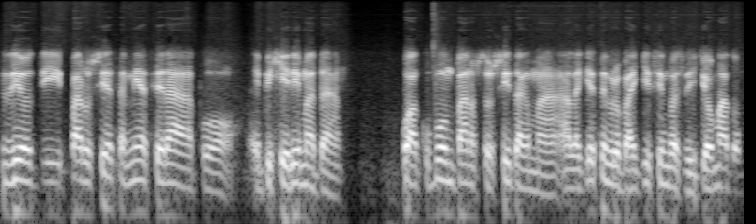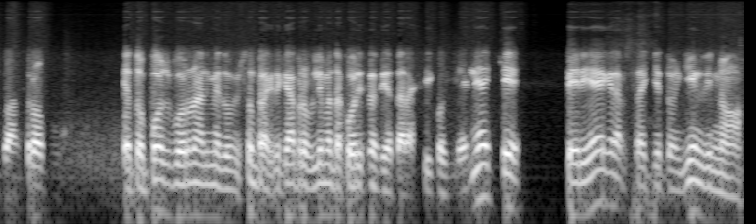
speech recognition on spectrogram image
διότι παρουσίασα μια σειρά από επιχειρήματα που ακουμπούν πάνω στο Σύνταγμα αλλά και στην Ευρωπαϊκή Σύμβαση Δικαιωμάτων του Ανθρώπου για το πώς μπορούν να αντιμετωπιστούν πρακτικά προβλήματα χωρίς να διαταραχθεί η οικογένεια και περιέγραψα και τον κίνδυνο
